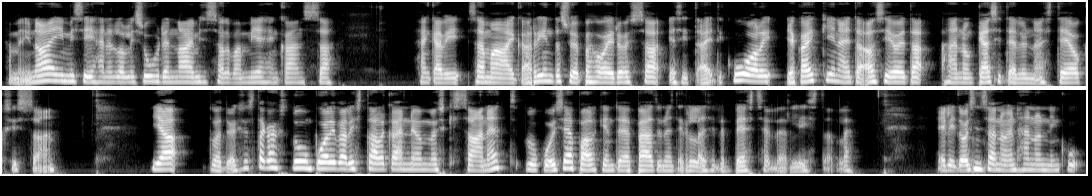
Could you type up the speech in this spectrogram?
hän meni naimisiin, hänellä oli suhde naimisissa olevan miehen kanssa, hän kävi samaan aikaan rintasyöpähoidoissa ja sitten äiti kuoli, ja kaikki näitä asioita hän on käsitellyt näissä teoksissaan. Ja 1920-luvun puolivälistä alkaen ne on myöskin saaneet lukuisia palkintoja ja päätyneet erilaisille bestseller-listalle. Eli toisin sanoen hän on niin kuin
